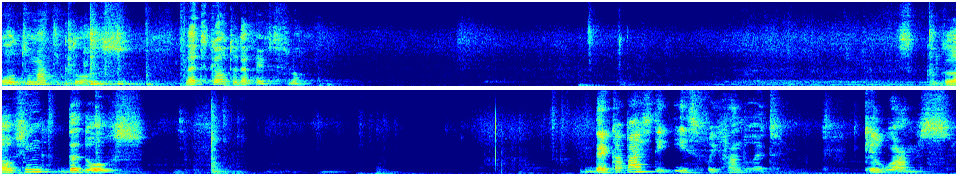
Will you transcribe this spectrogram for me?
automatic doors. Let's go to the fifth floor. Closing the doors. The capacity is 300 kilograms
